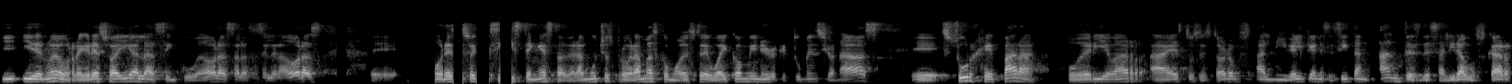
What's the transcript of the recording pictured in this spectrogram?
Y, de nuevo, regreso ahí a las incubadoras, a las aceleradoras. Eh, por eso existen estas, ¿verdad? Muchos programas como este de Y Combinator que tú mencionabas, eh, surge para poder llevar a estos startups al nivel que necesitan antes de salir a buscar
